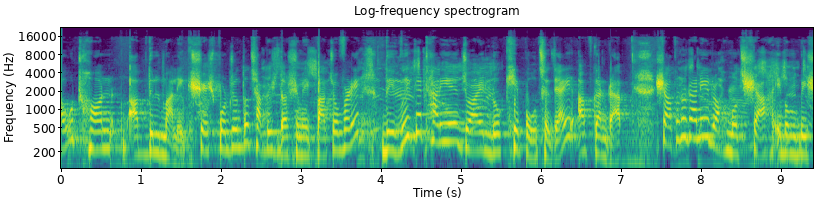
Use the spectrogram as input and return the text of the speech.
আউট হন আব্দুল মালিক। শেষ পর্যন্ত ছাব্বিশ দশমিক পাঁচ ওভারে দুই উইকেট হারিয়ে জয়ের লক্ষ্যে পৌঁছে যায় আফগানরা। সতেরো রানে রহমত শাহ এবং বিশ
